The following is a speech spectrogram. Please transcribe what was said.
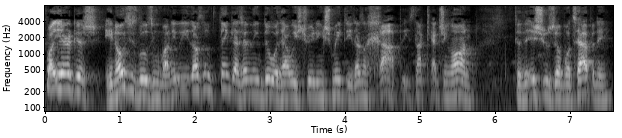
Hergish, he knows he's losing money, but he doesn't think it has anything to do with how he's treating Shemitah. He doesn't chap. He's not catching on to the issues of what's happening.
